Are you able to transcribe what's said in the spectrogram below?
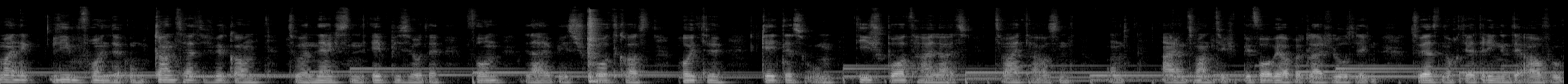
meine lieben Freunde und ganz herzlich willkommen zur nächsten Episode von Leibis Sportcast. Heute geht es um die Sporthighlights 2021. Bevor wir aber gleich loslegen, zuerst noch der dringende Aufruf.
